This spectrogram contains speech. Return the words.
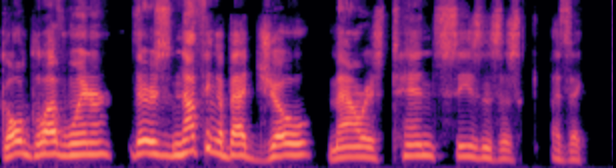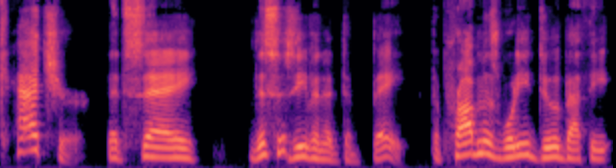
gold glove winner. There's nothing about Joe Mauer's 10 seasons as, as a catcher that say this is even a debate. The problem is, what do you do about the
